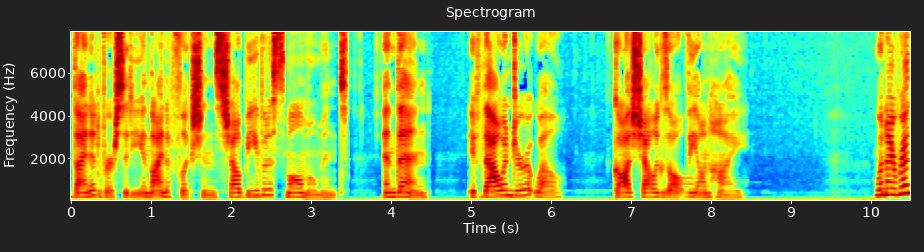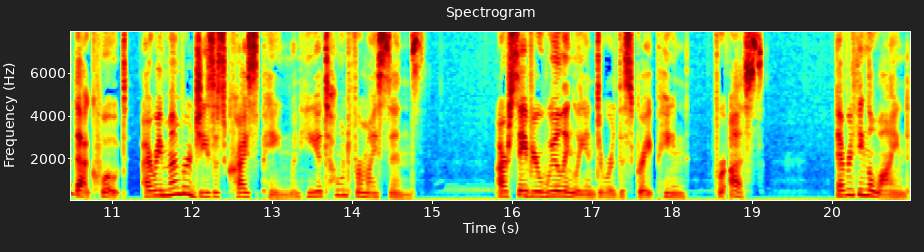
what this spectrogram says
Thine adversity and thine afflictions shall be but a small moment, and then, if thou endure it well, God shall exalt thee on high. When I read that quote, I remember Jesus Christ's pain when he atoned for my sins. Our Savior willingly endured this great pain for us. Everything aligned.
